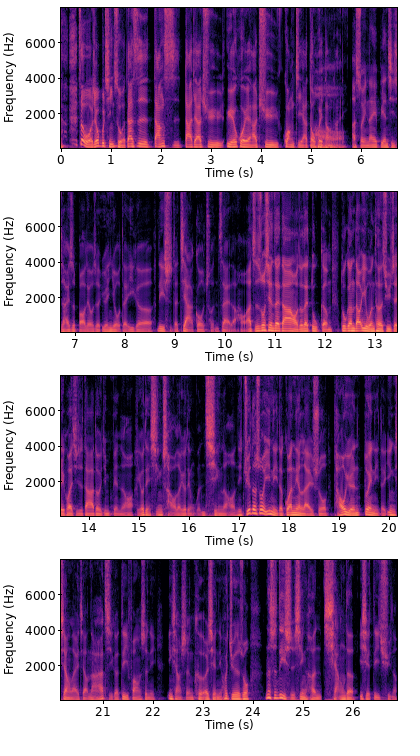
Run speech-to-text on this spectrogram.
这我就不清楚了。但是当时大家去约会啊，去逛街啊，都会到那里啊。所以那一边其实还是保留着原有的一个历史的架构存在的哈。啊，只是说现在大家哦都在都更，都更到艺文特区这一块，其实大家都已经变得哈有点新潮了，有点文青。了哈，你觉得说以你的观念来说，桃园对你的印象来讲，哪几个地方是你印象深刻，而且你会觉得说那是历史性很强的一些地区呢？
